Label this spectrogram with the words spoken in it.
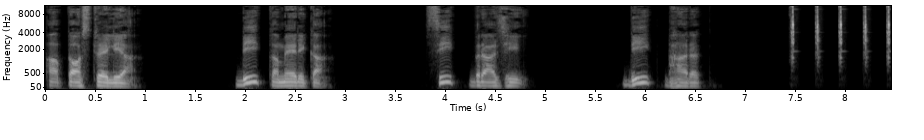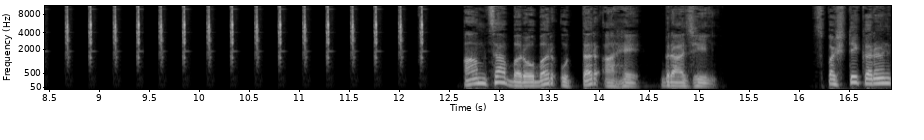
अ Australia. B America. C Brazil. D Bharat. आमचा बरोबर उत्तर आहे ब्राझील. स्पष्टीकरण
